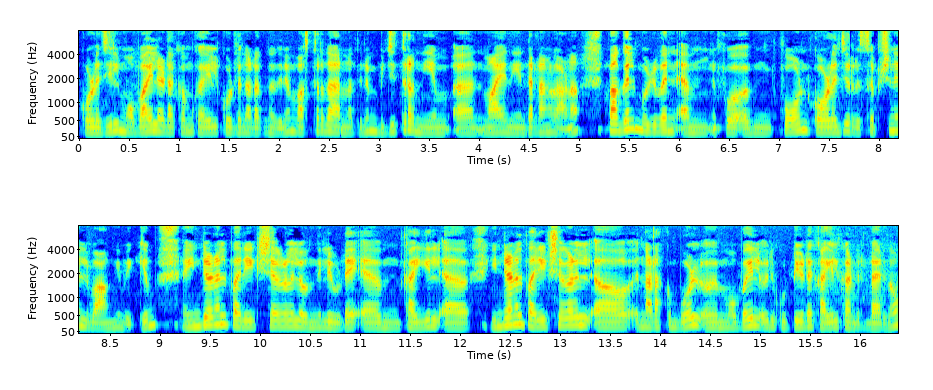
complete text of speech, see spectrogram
കോളേജിൽ മൊബൈൽ അടക്കം കയ്യിൽ കൊണ്ട് നടക്കുന്നതിനും വസ്ത്രധാരണത്തിനും വിചിത്ര നിയമമായ നിയന്ത്രണങ്ങളാണ്. പകൽ മുഴുവൻ ഫോൺ കോളേജ് റിസപ്ഷനിൽ വാങ്ങിവെക്കും ഇന്റേണൽ പരീക്ഷകളിൽ ഒന്നിലൂടെ കയ്യിൽ ഇന്റേണൽ പരീക്ഷകളിൽ നടക്കുമ്പോൾ മൊബൈൽ ഒരു കുട്ടിയുടെ കയ്യിൽ കണ്ടിട്ടുണ്ടായിരുന്നു.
